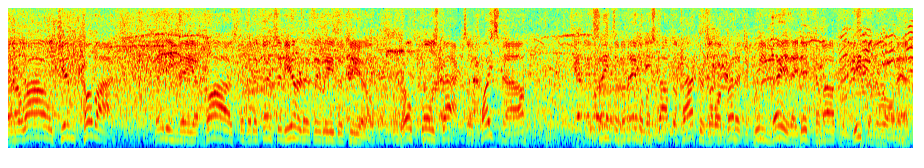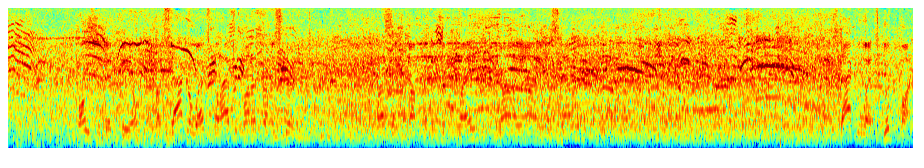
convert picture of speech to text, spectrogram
And arouse Jim Kovach, leading the applause for the defensive unit as they leave the field. Groth goes back. So twice now, the Saints have been able to stop the Packers, although credit to Green Bay, they did come out from deep in their own end, close to midfield. But Stachowicz will have to punt it from his 30. Plus they come up with a trick play. Hownie will snap it. Stachowicz, good punt.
